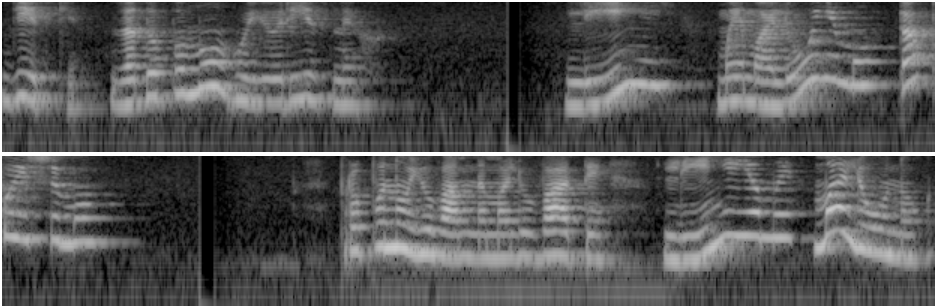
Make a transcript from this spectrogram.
Дітки, за допомогою різних ліній ми малюємо та пишемо. Пропоную вам намалювати лініями малюнок.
